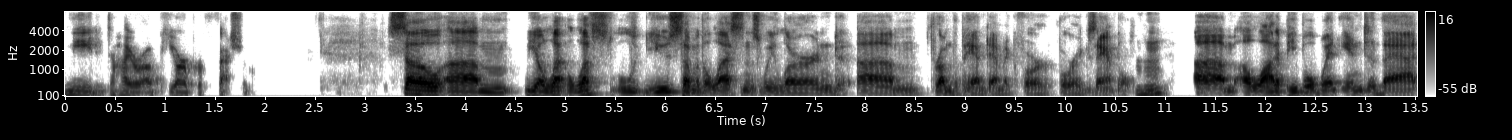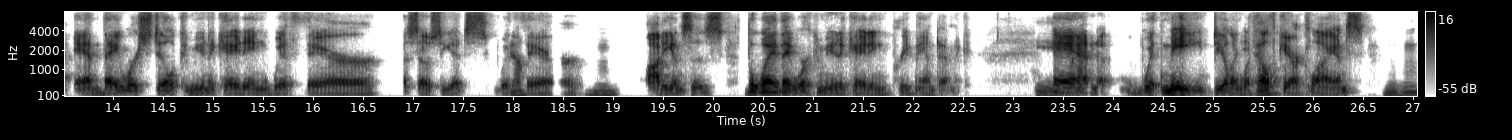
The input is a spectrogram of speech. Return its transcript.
need to hire a PR professional? So, um, you know, let, us use some of the lessons we learned um, from the pandemic, for for example. Mm-hmm. Um, a lot of people went into that and they were still communicating with their associates, with yeah. their mm-hmm. audiences, the way they were communicating pre-pandemic. Yeah. And with me dealing with healthcare clients, mm-hmm.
